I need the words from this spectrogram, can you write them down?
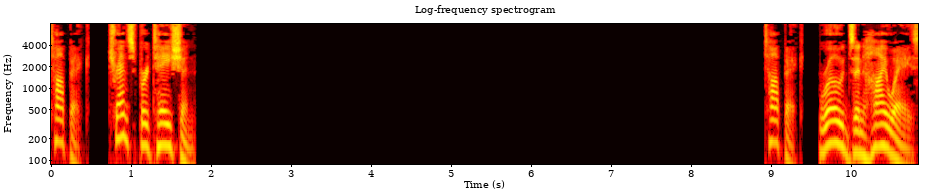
Topic: Transportation. Topic: Roads and highways.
